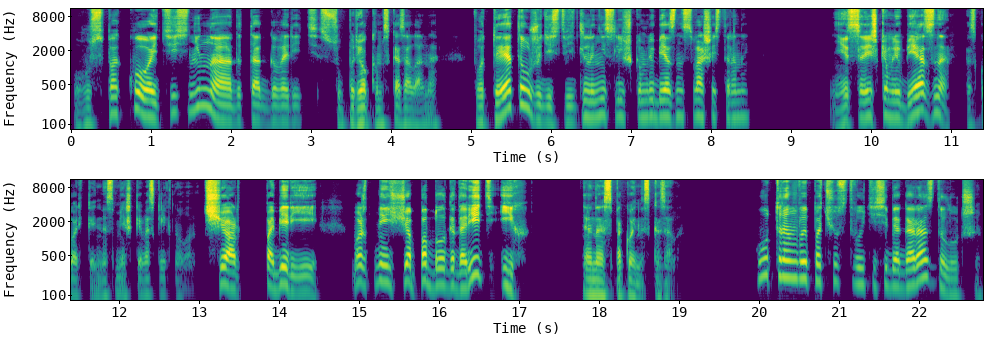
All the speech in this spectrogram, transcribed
«Успокойтесь, не надо так говорить», — с упреком сказала она. «Вот это уже действительно не слишком любезно с вашей стороны». «Не слишком любезно?» — с горькой насмешкой воскликнул он. «Черт побери! Может, мне еще поблагодарить их?» Она спокойно сказала. «Утром вы почувствуете себя гораздо лучше».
